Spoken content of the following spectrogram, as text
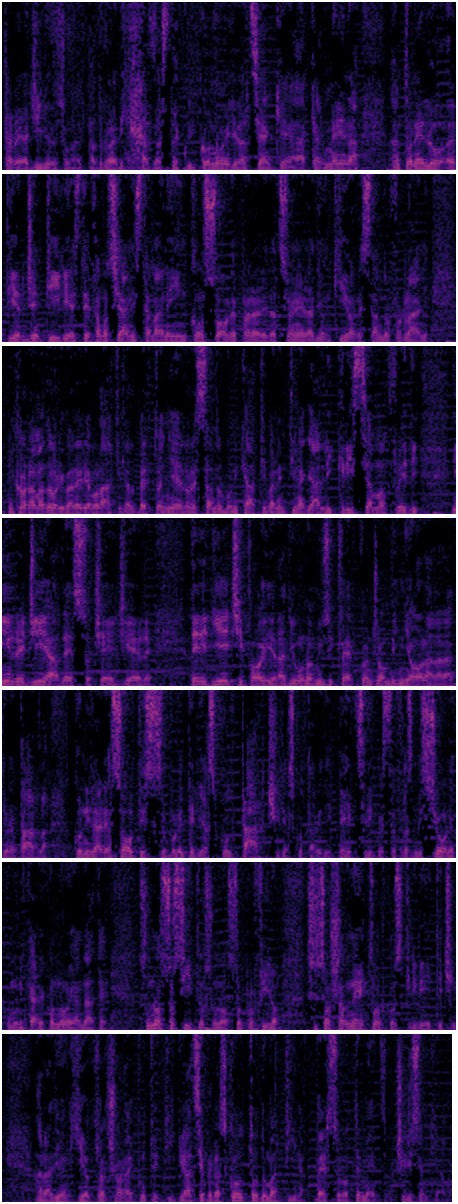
Carmela Giglio, insomma, il padrona di casa, sta qui con noi, grazie anche a Carmela, Antonello eh, Pier Gentili e Stefano Siani stamane in console, poi la redazione di Radio Anch'io, Alessandro Forlani, Nicola Amadori, Valeria Volatile, Alberto Agnello, Alessandro Bonicatti, Valentina Galli, Cristian Manfredi in regia, adesso c'è il GR delle 10, poi Radio 1 Music Club con John Vignola, la radio ne parla con Ilaria Sotis, se volete riascoltarci, riascoltare dei pezzi di questa trasmissione, comunicare con noi andate sul nostro sito, sul nostro profilo, sui social network o scriveteci a radioanchio chiocciorai.it. Grazie per l'ascolto, domattina verso l'otto e mezzo ci risentiamo.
